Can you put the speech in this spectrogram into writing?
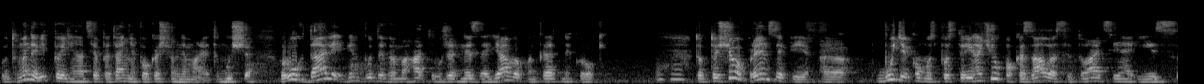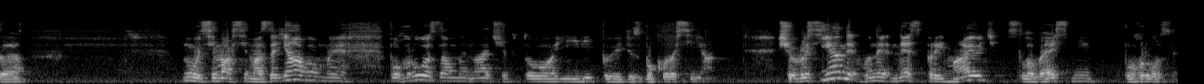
От у мене відповіді на це питання поки що немає, тому що рух далі він буде вимагати вже не заяви, конкретних кроків. Угу. Тобто, що в принципі е, будь-якому спостерігачу показала ситуація із е, ну, цими всіма заявами, погрозами, начебто, і відповіді з боку росіян. Що росіяни вони не сприймають словесні погрози.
